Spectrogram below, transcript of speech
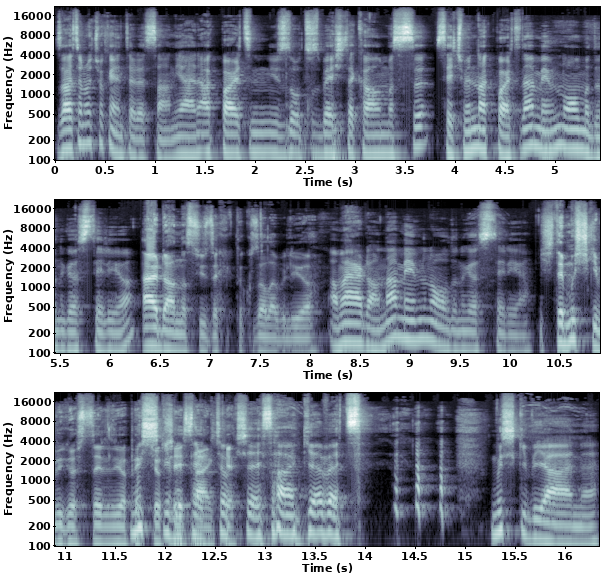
Zaten o çok enteresan. Yani AK Parti'nin %35'te kalması seçmenin AK Parti'den memnun olmadığını gösteriyor. Erdoğan nasıl %49 alabiliyor? Ama Erdoğan'dan memnun olduğunu gösteriyor. İşte mış gibi gösteriliyor pek Mış çok gibi şey pek sanki. çok şey sanki evet. Mış gibi yani.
